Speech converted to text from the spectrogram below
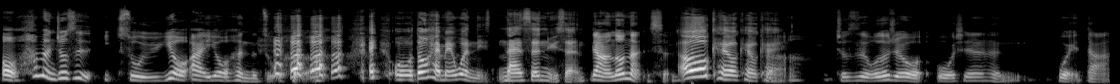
哦，他们就是属于又爱又恨的组合。哎，我都还没问你，男生女生，两个都男生。OK OK OK。就是，我都觉得我我现在很伟大，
